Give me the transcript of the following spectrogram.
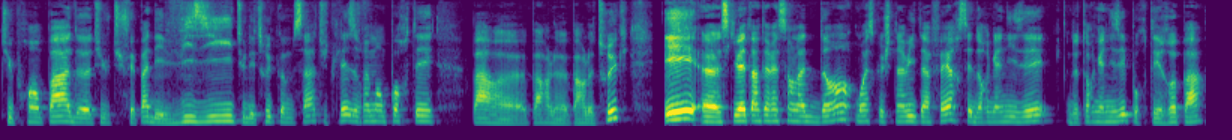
tu prends pas de, tu, tu fais pas des visites ou des trucs comme ça. Tu te laisses vraiment porter par, euh, par, le, par le truc. Et euh, ce qui va être intéressant là-dedans, moi ce que je t'invite à faire, c'est d'organiser, de t'organiser pour tes repas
